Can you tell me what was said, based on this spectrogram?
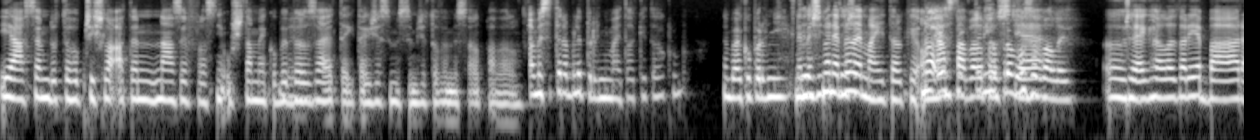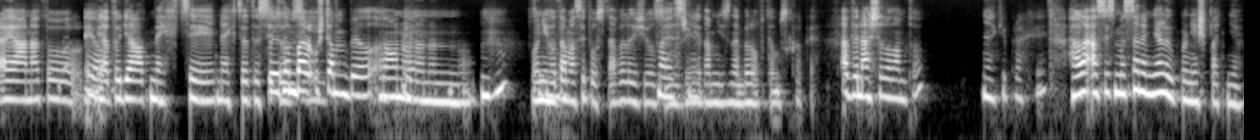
Já jsem do toho přišla a ten název vlastně už tam jakoby Byl. byl zajetý, takže si myslím, že to vymyslel Pavel. A vy jste teda byli první majitelky toho klubu? Nebo jako první, Ne, kteří, my jsme nebyli kteří... majitelky, on No nám jasně, Pavel prostě provozovali. eh, řekl, hele, tady je bar a já na to, Jo. já to dělat nechci, nechcete si To to ten bar vzít. už tam byl. No, no, no, no, no, no. Mhm. Oni ho Mhm. tam asi postavili, že jo, No, samozřejmě jasně. tam nic nebylo v tom sklepě. A vynášelo vám to? Nějaký prachy? Hele, asi jsme se neměli úplně špatně.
